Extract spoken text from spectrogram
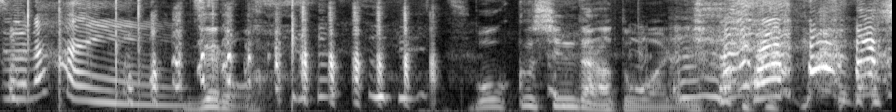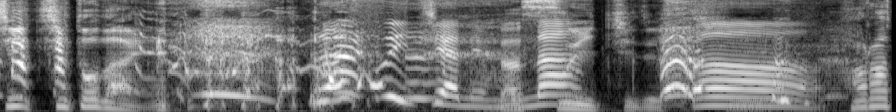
辛いゼロ僕死んだらと終わり。血血とだえラスイチやねんもラんな。スイチです。しあ腹違い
